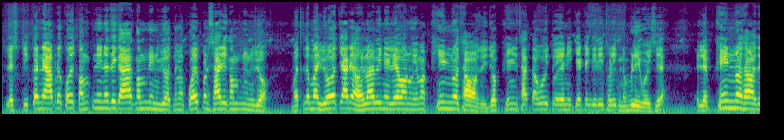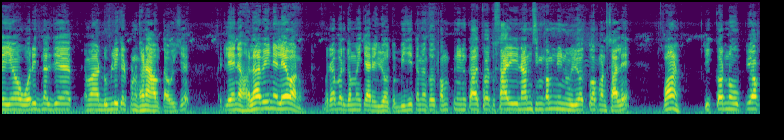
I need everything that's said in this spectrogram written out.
એટલે સ્ટીકરને આપણે કોઈ કંપની નથી કે આ કંપનીનું લ્યો, તમે કોઈ પણ સારી કંપનીનું લ્યો. મતલબમાં લ્યો ત્યારે હલાવીને લેવાનું, એમાં ફીણ ન થવા જોઈએ. જો ફીણ થતા હોય તો એની કેટેગરી થોડીક નબળી હોય છે. એટલે ફેન ન થવા દઈએ. ઓરિજિનલ જે એમાં ડુપ્લિકેટ પણ ઘણા આવતા હોય છે. એટલે એને હલાવીને લેવાનું. બરાબર ગમે ત્યારે લ્યો તો. બીજી તમે કોઈ કંપનીનું કાં અથવા તો સારી નામચીન કંપનીનું લ્યો તો પણ ચાલે. પણ સ્ટીકરનો ઉપયોગ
